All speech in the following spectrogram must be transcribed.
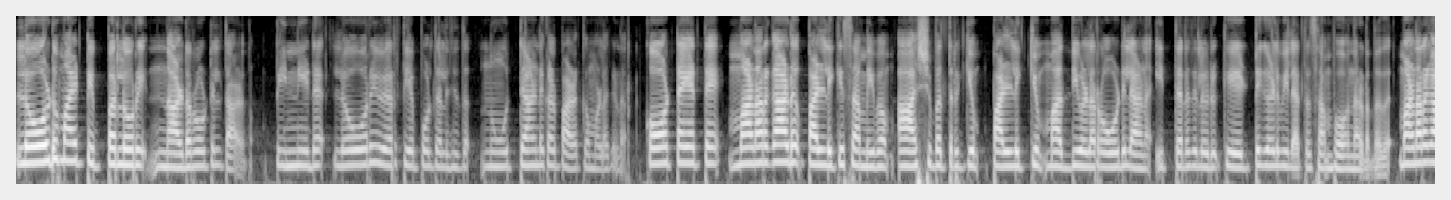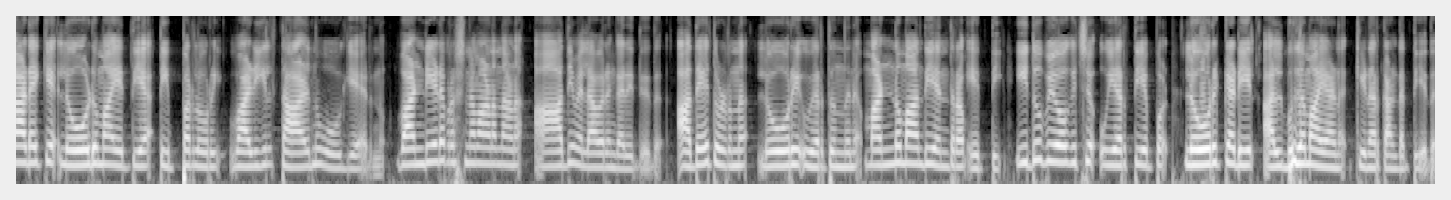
ലോഡുമായി ടിപ്പർ ലോറി നടറോട്ടിൽ താഴ്ന്നു. പിന്നീട് ലോറി ഉയർത്തിയപ്പോൾ തെളിഞ്ഞത് നൂറ്റാണ്ടുകൾ പഴക്കമുള്ള കിണർ. കോട്ടയത്തെ മണർകാട് പള്ളിക്ക് സമീപം ആശുപത്രിക്കും പള്ളിക്കും മധ്യയുള്ള റോഡിലാണ് ഇത്തരത്തിലൊരു കേട്ടുകേൾവില്ലാത്ത സംഭവം നടന്നത്. മണർകാടേക്ക് ലോഡുമായി എത്തിയ ടിപ്പർ ലോറി വഴിയിൽ താഴ്ന്നു പോവുകയായിരുന്നു. വണ്ടിയുടെ പ്രശ്നമാണെന്നാണ് ആദ്യം എല്ലാവരും കരുതിയത്. അതേ തുടർന്ന് ലോറി ഉയർത്തുന്നതിന് മണ്ണുമാന്തി യന്ത്രം എത്തി. ഇതുപയോഗിച്ച് ഉയർത്തിയപ്പോൾ ലോറിക്കടിയിൽ അത്ഭുതമായാണ് കിണർ കണ്ടെത്തിയത്.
